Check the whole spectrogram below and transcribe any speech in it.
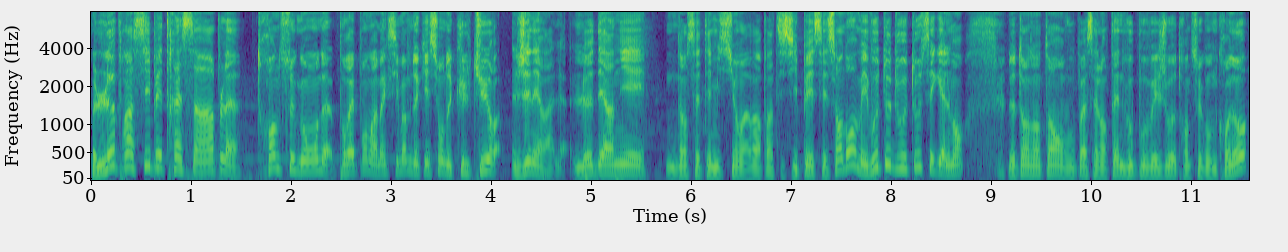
Le principe est très simple. 30 secondes pour répondre à un maximum de questions de culture générale. Le dernier dans cette émission à avoir participé, c'est Sandro, mais vous toutes, vous tous également. De temps en temps, on vous passe à l'antenne, vous pouvez jouer aux 30 secondes chrono.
